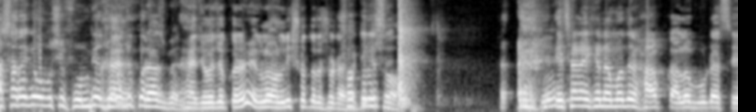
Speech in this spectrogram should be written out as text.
আসার আগে অবশ্যই ফোন দিয়ে হ্যাঁ। যোগাযোগ করে আসবেন। হ্যাঁ যোগাযোগ করেন এগুলো অনলি সতেরোশো টাকা? সতেরোশো। এছাড়া এখানে আমাদের হাফ কালো বুট আছে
